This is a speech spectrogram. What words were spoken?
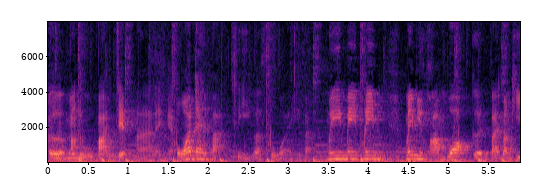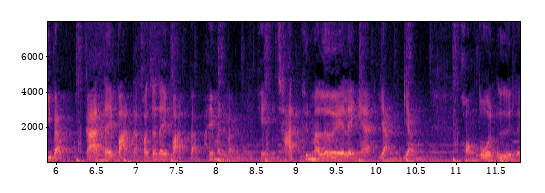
เอออาจจะไม่รู้บาดเจ็บมาอะไรเงี้ยผมว่าไดบัตรสีก็สวยแบบ ไม่ไม่ไม่ไม่มีความวอกเกินไปบางทีแบบการไดบัตรอะเขาจะไดบัตรแบบให้มันแบบอืมเห็นชัดขึ้นมาเลยอะไรเงี้ยอย่างอย่างของตัวอื่นอะไร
